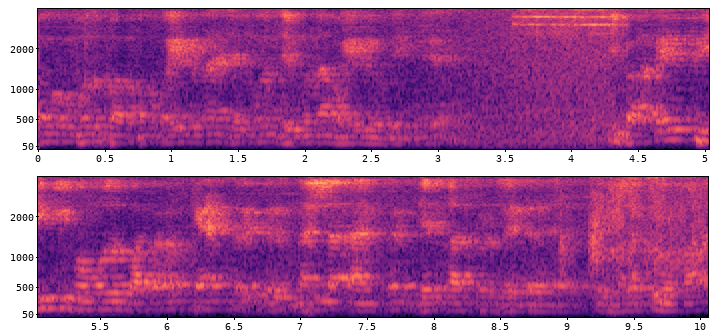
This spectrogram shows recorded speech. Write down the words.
போகும்போது பார்ப்போம் வயிறுனா ஜெம்மு ஜெம்முனா வயிறு அப்படின்ட்டு. இப்போ அதே திரும்பி போகும்போது பார்க்குறோம் கேன்சருக்கு நல்ல ஆன்சர் ஜென் ஹாஸ்பிட்டல் என்ற ஒரு மருத்துவமான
